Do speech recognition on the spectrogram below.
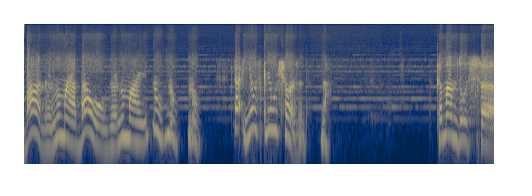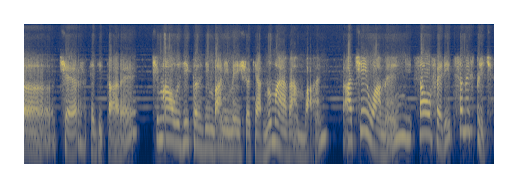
bag, nu mai adaug, nu mai... Nu, nu, nu. Da, eu scriu ușor, da. Că m-am dus să cer editare și m-au auzit că din banii mei și eu chiar nu mai aveam bani, acei oameni s-au oferit să-mi explice.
